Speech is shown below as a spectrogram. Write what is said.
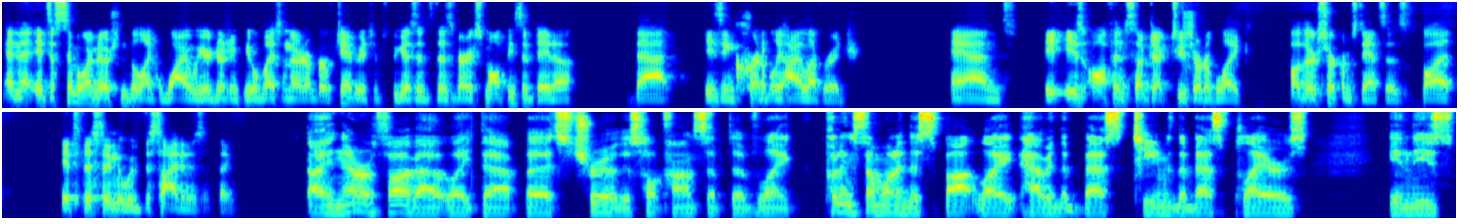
and it's a similar notion to like why we are judging people based on their number of championships because it's this very small piece of data that is incredibly high leverage and it is often subject to sort of like other circumstances, but it's this thing that we've decided is a thing. I never thought about it like that, but it's true. This whole concept of like putting someone in the spotlight, having the best teams, the best players in these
